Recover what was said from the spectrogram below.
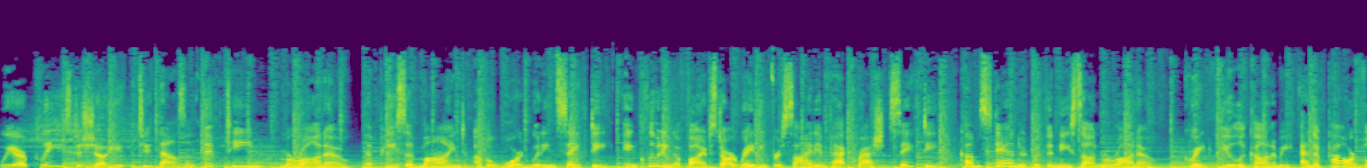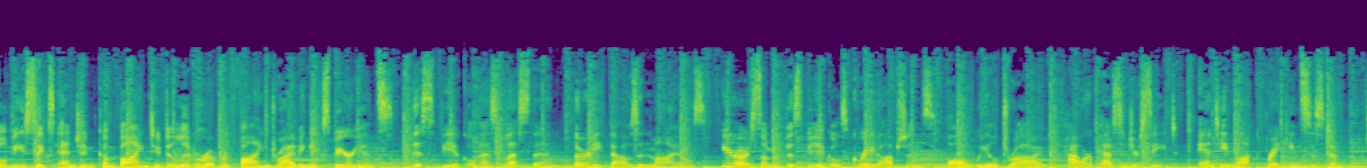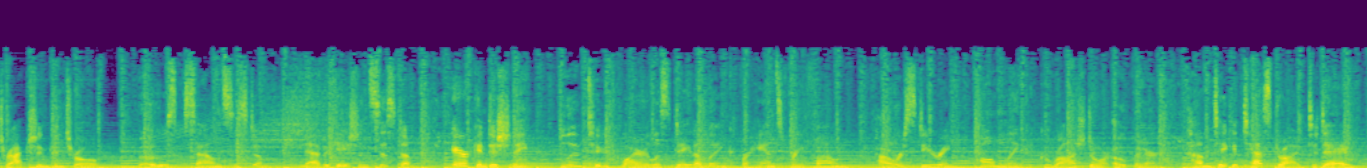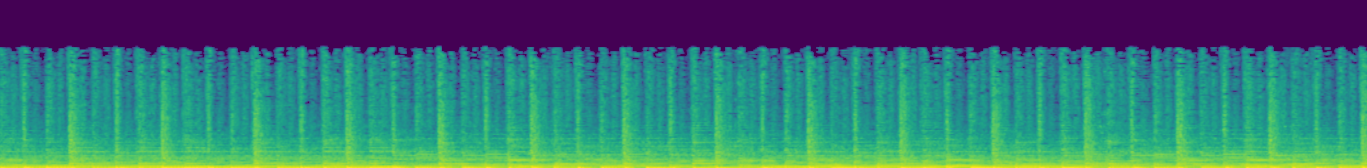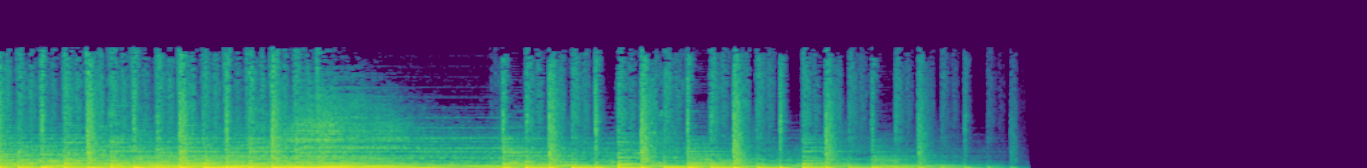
We are pleased to show you the 2015 Murano. The peace of mind of award-winning safety, including a five-star rating for side impact crash safety, comes standard with the Nissan Murano. Great fuel economy and a powerful V6 engine combine to deliver a refined driving experience. This vehicle has less than 30,000 miles. Here are some of this vehicle's great options. All-wheel drive, power passenger seat, anti-lock braking system, traction control, Bose sound system, navigation system, air conditioning, Bluetooth wireless data link for hands-free phone, power steering, HomeLink garage door opener. Come take a test drive today.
